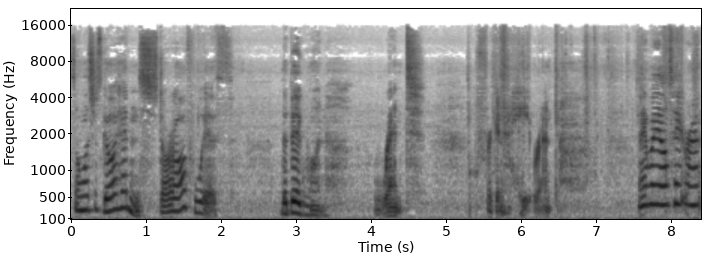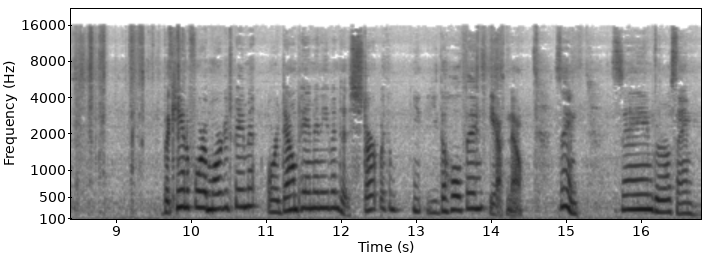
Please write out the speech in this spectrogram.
So let's just go ahead and start off with the big one, rent. Freaking hate rent. Anybody else hate rent? But can't afford a mortgage payment or a down payment even to start with the whole thing? Yeah, no. Same. Same girl, same.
